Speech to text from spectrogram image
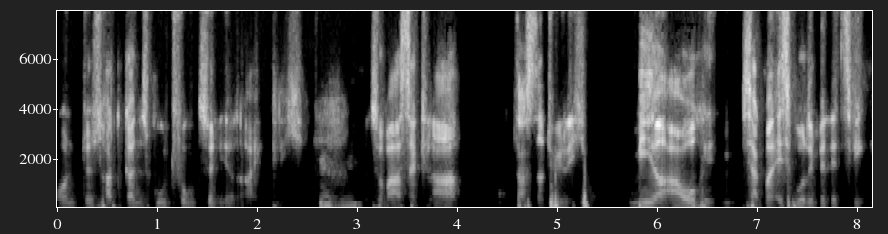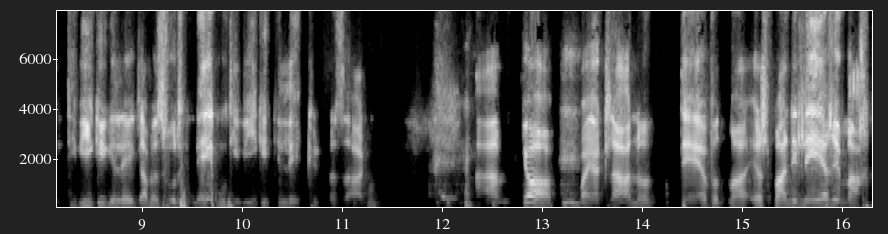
Und das hat ganz gut funktioniert eigentlich. Mhm. so war es ja klar, dass natürlich mir auch, ich sag mal, es wurde mir nicht zwingend in die Wiege gelegt, aber es wurde neben die Wiege gelegt, könnte man sagen. Ähm, ja, war ja klar, ne? der wird mal erstmal eine Lehre machen.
